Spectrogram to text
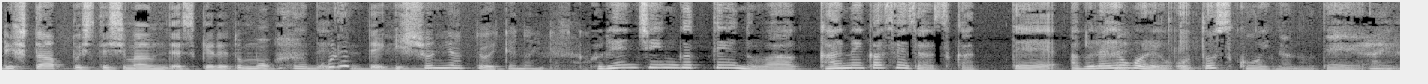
リフトアップしてしまうんですけれども、ね、これって一緒にやってはいけないんですか？クレンジングっていうのは海面活性剤を使ってって油汚れを落とす行為なので、はい、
